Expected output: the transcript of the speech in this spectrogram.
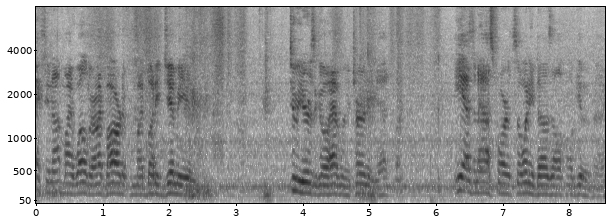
Actually not my welder. I borrowed it from my buddy Jimmy and two years ago. I haven't returned it yet, but he hasn't asked for it, so when he does, I'll, I'll give it back.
